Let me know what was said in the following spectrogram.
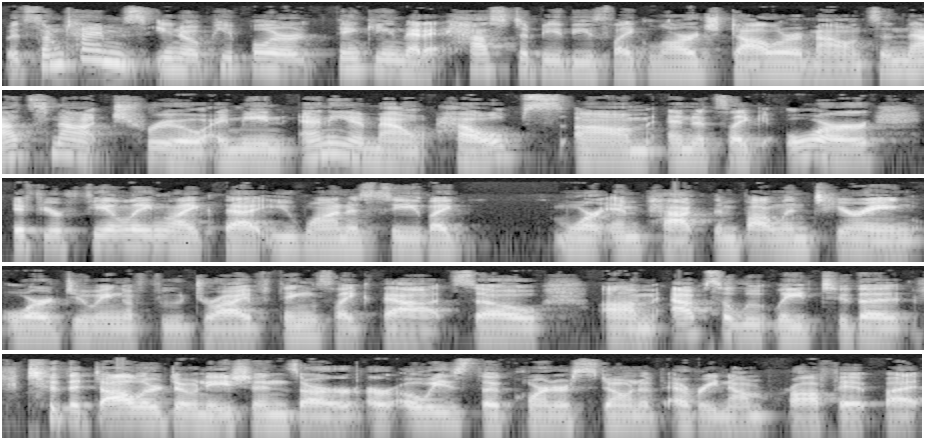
but sometimes you know people are thinking that it has to be these like large dollar amounts and that's not true i mean any amount helps um, and it's like or if you're feeling like that you want to see like more impact than volunteering or doing a food drive, things like that. So, um, absolutely, to the to the dollar donations are are always the cornerstone of every nonprofit. But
